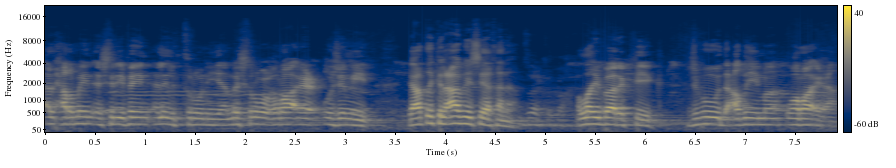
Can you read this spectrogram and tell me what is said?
الحرمين الشريفين الإلكترونية مشروع رائع وجميل. يعطيك العافية شيخنا. الله يبارك فيك. جهود عظيمة ورائعة.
